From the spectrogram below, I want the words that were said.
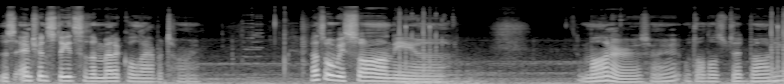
This entrance leads to the medical laboratory. That's what we saw on the, uh, monitors, right? With all those dead bodies.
